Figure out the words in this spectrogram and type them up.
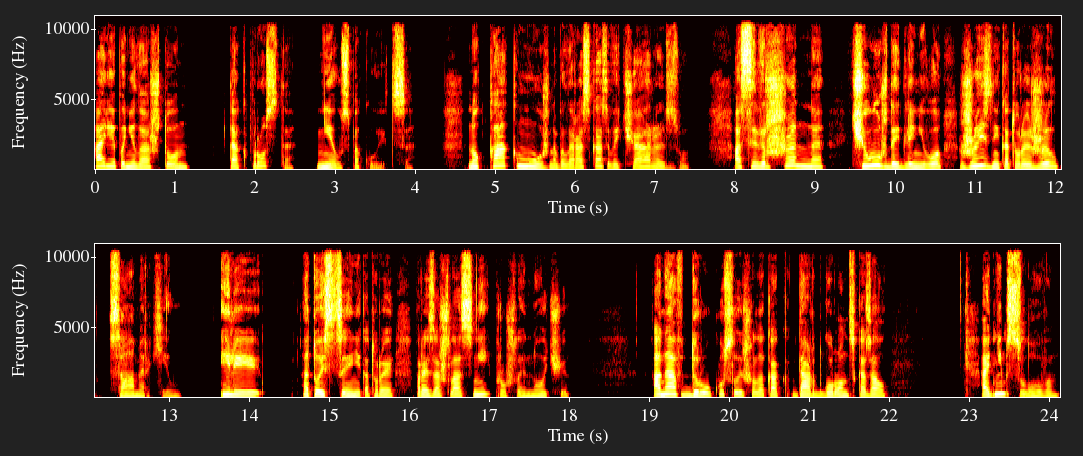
Ария поняла, что он так просто не успокоится. Но как можно было рассказывать Чарльзу о совершенно чуждой для него жизни, которой жил Саммерхилл? Или о той сцене, которая произошла с ней прошлой ночью? Она вдруг услышала, как Дарт Гурон сказал, «Одним словом,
